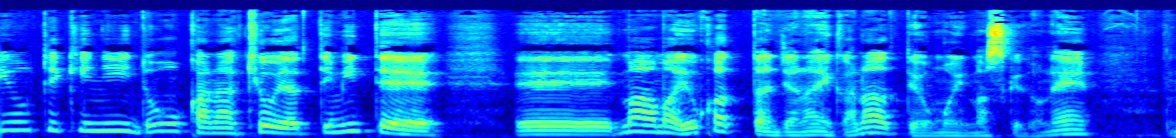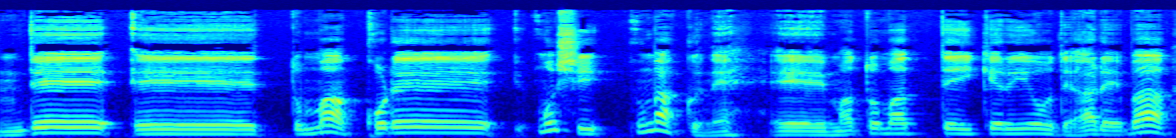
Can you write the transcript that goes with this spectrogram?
内容的にどうかな今日やってみて、えー、まあまあ良かったんじゃないかなって思いますけどね。で、えー、っとまあこれもしうまくね、えー、まとまっていけるようであれば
